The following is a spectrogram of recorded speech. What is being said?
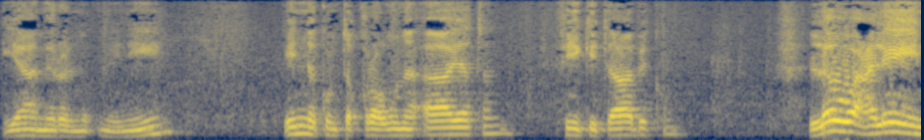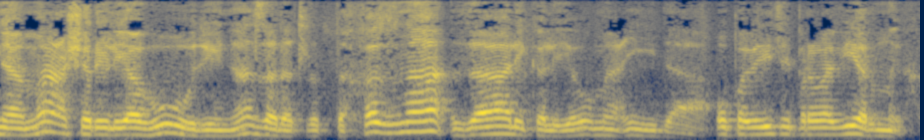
«Я амир аль-му'минин, иннакум такрауна аятан фи китабикум, لو علينا معشر اليهود نزلت لاتخذنا ذلك اليوم عيدا. О повелитель правоверных,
